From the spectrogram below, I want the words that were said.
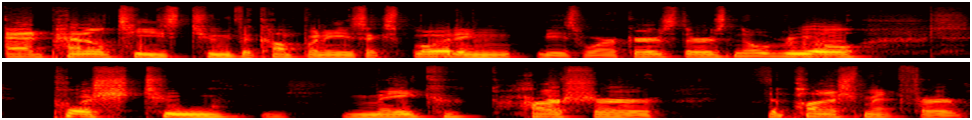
add penalties to the companies exploiting these workers. There's no real push to make harsher the punishment for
